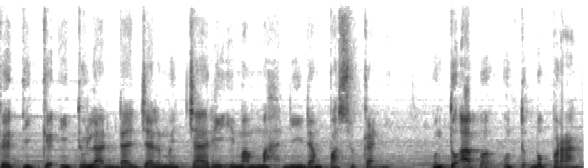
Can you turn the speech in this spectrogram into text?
ketika itulah Dajjal mencari Imam Mahdi dan pasukannya. Untuk apa? Untuk berperang.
